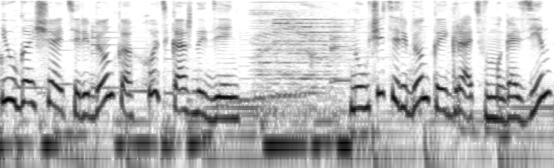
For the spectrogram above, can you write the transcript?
и угощайте ребенка хоть каждый день. Научите ребенка играть в магазин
